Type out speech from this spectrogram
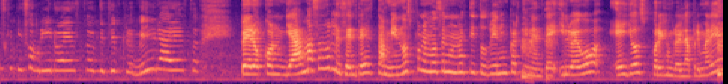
es que mi sobrino esto, mira esto. Pero con ya más adolescentes también nos ponemos en una actitud bien impertinente. Y luego ellos, por ejemplo, en la primaria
